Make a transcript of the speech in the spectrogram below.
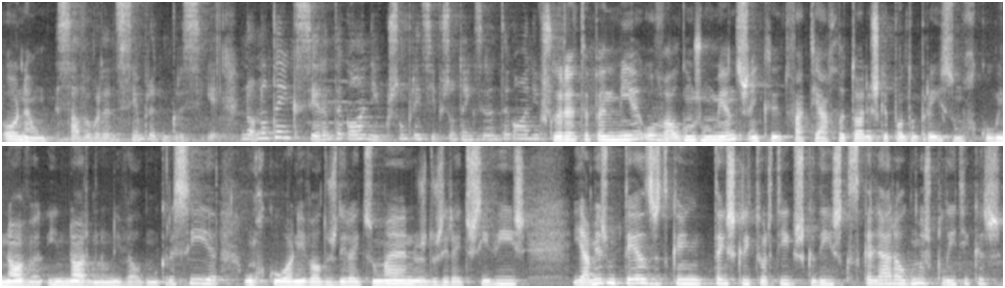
ou não? Salvaguardando sempre a democracia. Não, não têm que ser antagónicos, são princípios, não têm que ser antagónicos. Durante a pandemia houve alguns momentos em que, de facto, há relatórios que apontam para isso, um recuo enorme no nível de democracia, um recuo ao nível dos direitos humanos, dos direitos civis, e há mesmo teses de quem tem escrito artigos que diz que se calhar algumas políticas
